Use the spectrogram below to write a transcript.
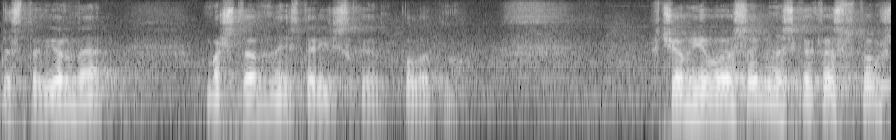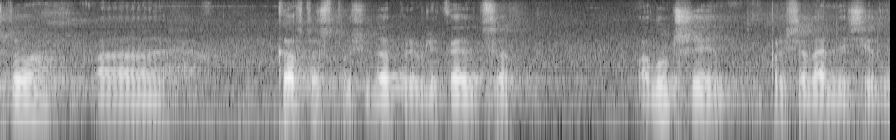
достоверное, масштабное историческое полотно. Чем его особенность? Как раз в том, что э, к авторству сюда привлекаются лучшие профессиональные силы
